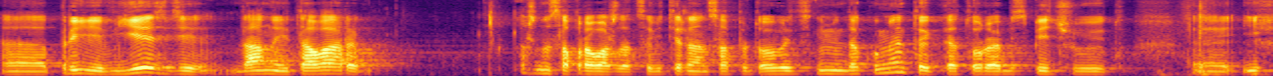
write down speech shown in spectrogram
Э, При въезде данные товары должны сопровождаться ветеринарно-сопроводительными документами, которые обеспечивают их,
